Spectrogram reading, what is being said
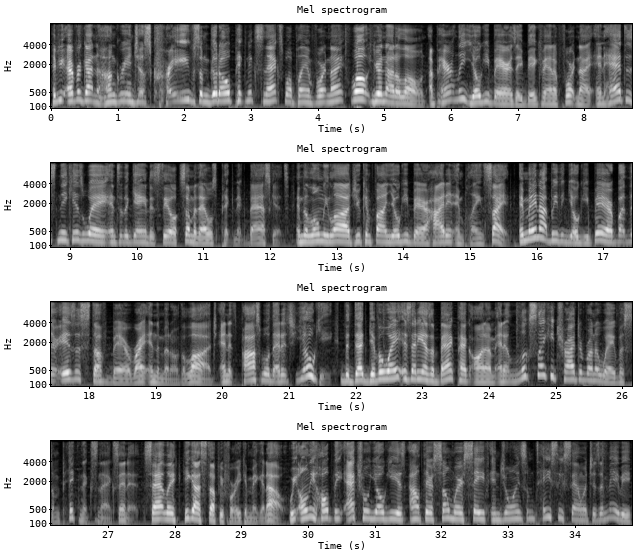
have you ever gotten hungry and just craved some good old picnic snacks while playing Fortnite? Well, you're not alone. Apparently, Yogi Bear is a big fan of Fortnite and had to sneak his way into the game to steal some of those picnic baskets. In the Lonely Lodge, you can find Yogi Bear hiding in plain sight. It may not be the Yogi Bear, but there is a stuffed bear right in the middle of the lodge, and it's possible that it's Yogi. The dead giveaway is that he has a backpack on him and it looks like he tried to run away with some picnic snacks in it. Sadly, he got stuffed before he can make it out. We only hope the actual Yogi is out there somewhere safe enjoying some tasty sandwiches and maybe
